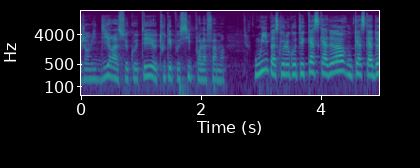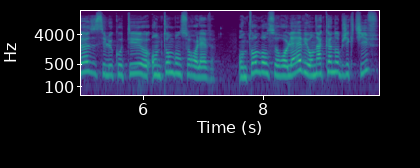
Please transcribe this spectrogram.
j'ai envie de dire, à ce côté tout est possible pour la femme? Oui, parce que le côté cascadeur ou cascadeuse, c'est le côté euh, on tombe, on se relève. On tombe, on se relève et on n'a qu'un objectif,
